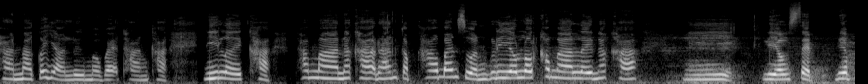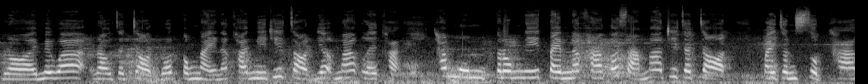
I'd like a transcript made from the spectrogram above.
ผ่านมาก็อย่าลืมมาแวะทานค่ะ นี่เลยค่ะ ถ้ามานะคะ ร้านกับข้าวบ้านสวนเลี้ยวรถเข้ามาเลยนะคะ นี่เลี้ยวเสร็จเรียบร้อย ไม่ว่าเราจะจอดรถตรงไหนนะคะ มีที่จอดเยอะมากเลยค่ะ ถ้ามุมตรงนี้เต็มนะคะ ก็สามารถที่จะจอดไปจนสุดทาง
